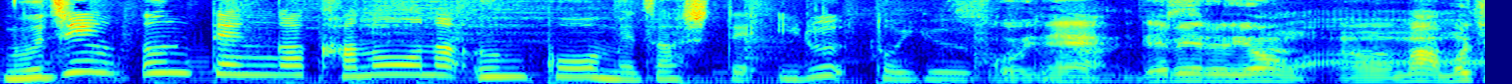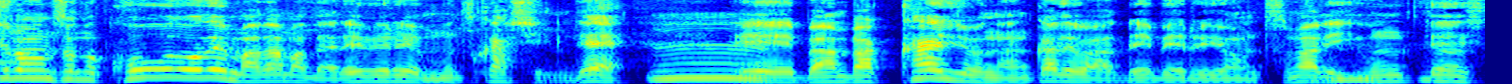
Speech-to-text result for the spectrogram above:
無人運転が可能な運行を目指しているというす。ごいね。レベル4、うん、まあもちろんその行動でまだまだレベル4難しいんで、うんえー、万博会場なんかではレベル4つまり運転手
